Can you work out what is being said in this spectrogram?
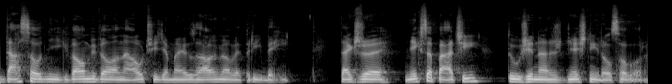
dá sa od nich veľmi veľa naučiť a majú zaujímavé príbehy. Takže nech sa páči, tu už je náš dnešný rozhovor.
